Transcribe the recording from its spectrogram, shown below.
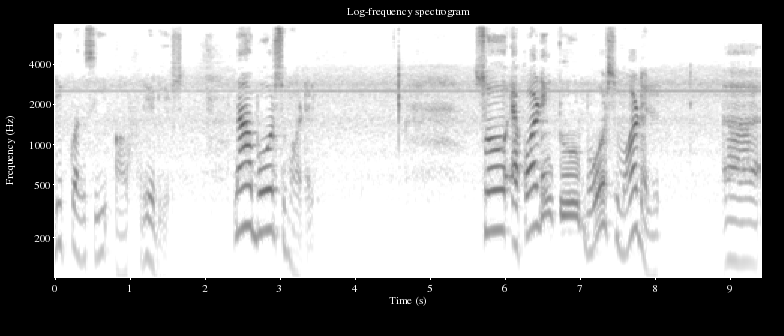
frequency of radiation. Now Bohr's model. So according to Bohr's model, uh,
